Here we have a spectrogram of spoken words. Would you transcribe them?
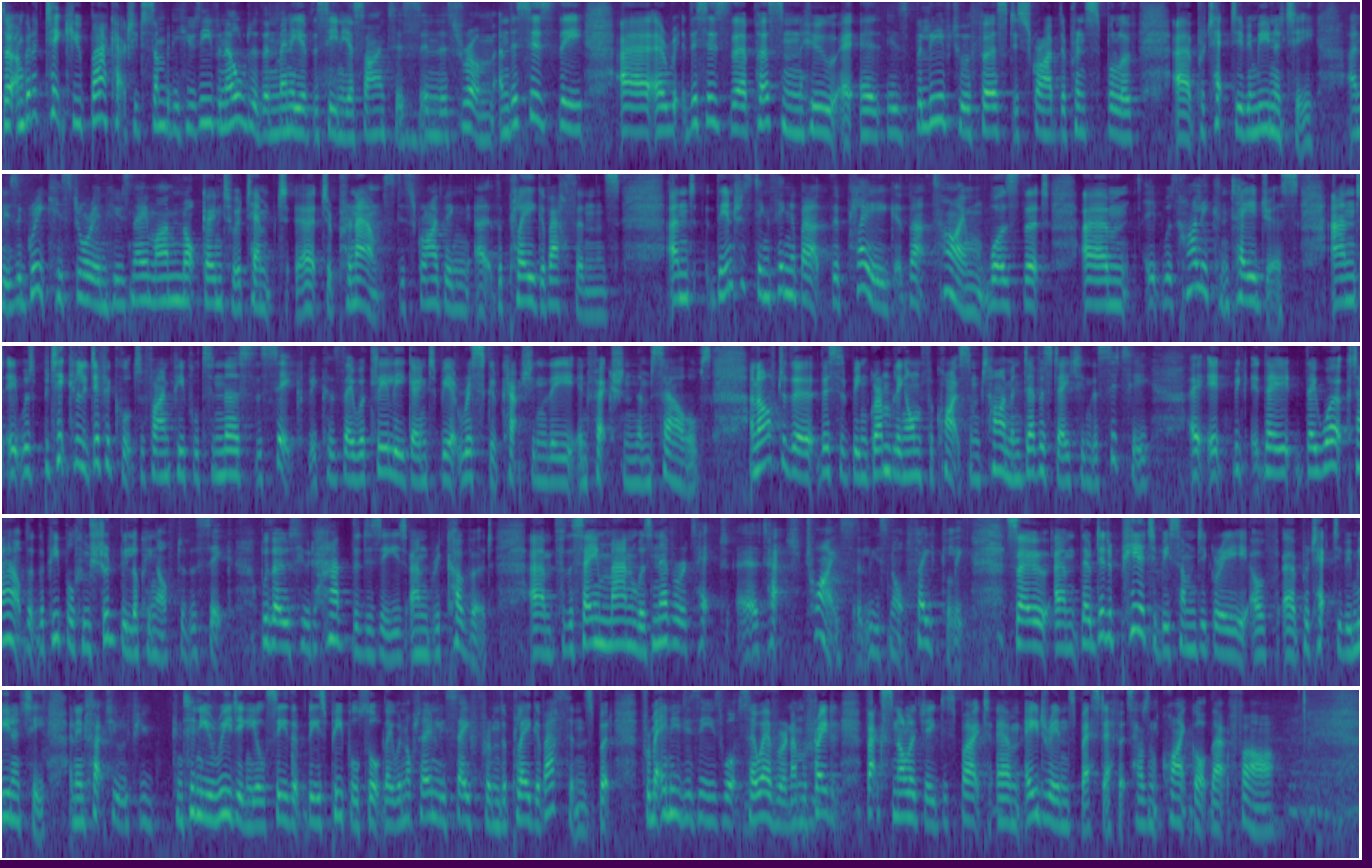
So I'm going to take you back actually to somebody who's even older than many of the senior scientists in this room, and this is the uh, this is the person who uh, uh, is believed to have first described the principle of uh, protective immunity, and is a Greek historian whose name I'm not going to attempt uh, to pronounce, describing uh, the plague of Athens. And the interesting thing about the plague at that time was that um, it was highly contagious, and it was particularly difficult to find people to nurse the sick because they were clearly going to be at risk of catching the infection themselves. And after the, this had been grumbling on for quite some time and devastating the city, uh, it, it, they, they worked out that the people who should be looking after the sick were those who'd had the disease and recovered. Um, for the same man was never attacked, attacked twice, at least not fatally. So um, there did appear to be some degree of uh, protective immunity. And in fact, you, if you continue reading, you'll see that these people thought they were not only safe from the plague of Athens, but from any disease whatsoever. And I'm afraid vaccinology, despite um, Adrian's best efforts, hasn't quite got that far.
